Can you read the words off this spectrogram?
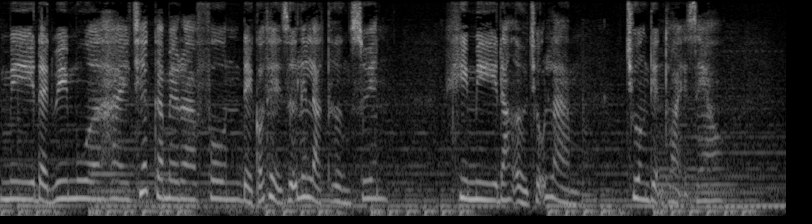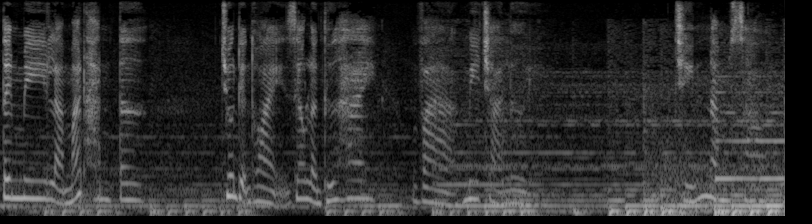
Mi đã đi mua hai chiếc camera phone để có thể giữ liên lạc thường xuyên. Khi Mi đang ở chỗ làm, chuông điện thoại reo. Tên Mi là Matt Hunter. Chuông điện thoại reo lần thứ hai và Mi trả lời. 9 năm sau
